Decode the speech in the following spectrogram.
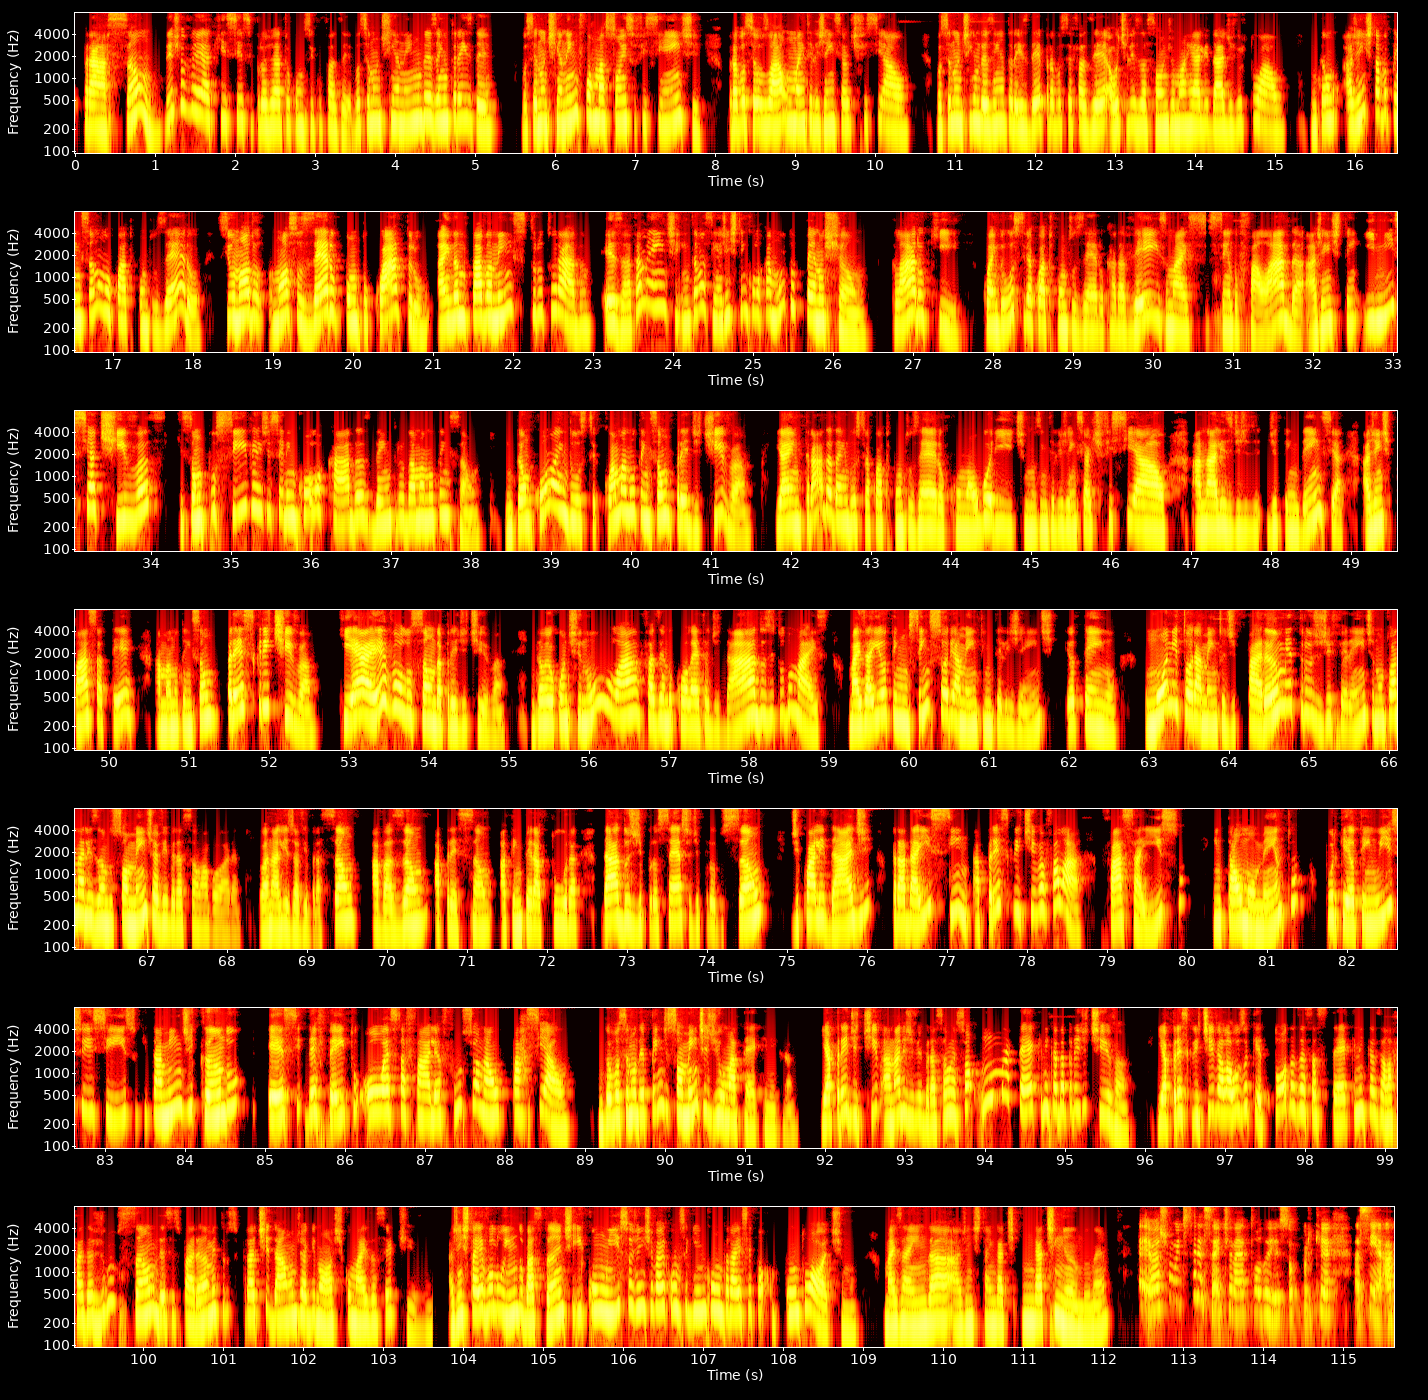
para a ação, deixa eu ver aqui se esse projeto eu consigo fazer. Você não tinha nenhum desenho 3D. Você não tinha nem informações suficientes para você usar uma inteligência artificial. Você não tinha um desenho 3D para você fazer a utilização de uma realidade virtual. Então, a gente estava pensando no 4.0 se o nosso 0.4 ainda não estava nem estruturado. Exatamente. Então, assim, a gente tem que colocar muito pé no chão. Claro que com a indústria 4.0 cada vez mais sendo falada, a gente tem iniciativas que são possíveis de serem colocadas dentro da manutenção. Então, com a indústria, com a manutenção preditiva, e a entrada da indústria 4.0 com algoritmos, inteligência artificial, análise de, de tendência, a gente passa a ter a manutenção prescritiva, que é a evolução da preditiva. Então, eu continuo lá fazendo coleta de dados e tudo mais, mas aí eu tenho um sensoriamento inteligente, eu tenho monitoramento de parâmetros diferentes, não estou analisando somente a vibração agora. Eu analiso a vibração, a vazão, a pressão, a temperatura, dados de processo de produção, de qualidade, para daí sim a prescritiva falar: faça isso em tal momento, porque eu tenho isso, isso e isso que está me indicando esse defeito ou essa falha funcional parcial. Então você não depende somente de uma técnica. E a preditiva, a análise de vibração é só uma técnica da preditiva. E a prescritiva, ela usa o quê? Todas essas técnicas, ela faz a junção desses parâmetros para te dar um diagnóstico mais assertivo. A gente está evoluindo bastante e com isso a gente vai conseguir encontrar esse ponto ótimo. Mas ainda a gente está engatinhando, né? É, eu acho muito interessante, né, tudo isso, porque, assim, a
